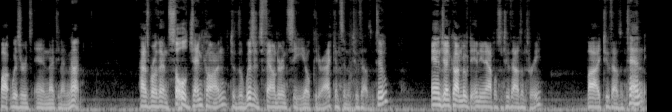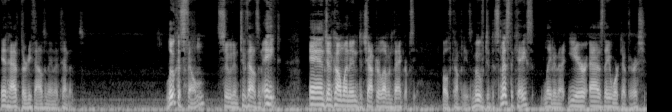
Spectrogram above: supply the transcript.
bought Wizards in 1999. Hasbro then sold Gen Con to the Wizards founder and CEO Peter Adkison in 2002, and Gen Con moved to Indianapolis in 2003. By 2010, it had 30,000 in attendance. Lucasfilm sued in 2008, and Gen Con went into Chapter 11 bankruptcy. Both companies moved to dismiss the case later that year as they worked out their issues.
